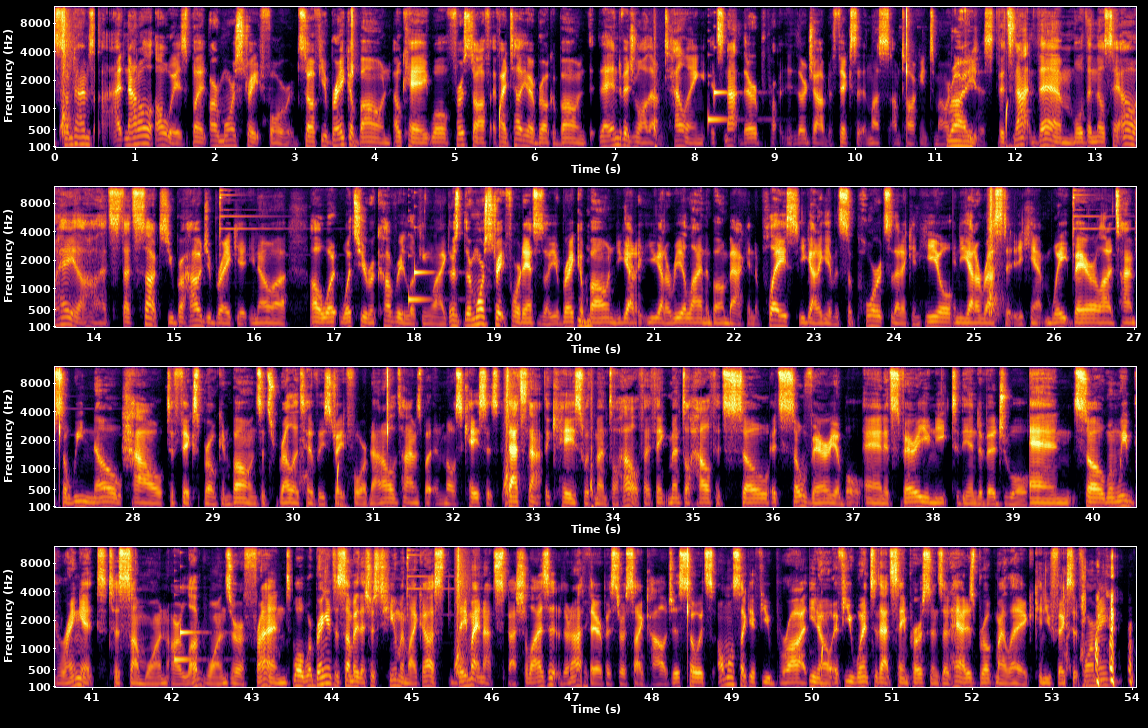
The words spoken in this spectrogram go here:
Sometimes, I not al always, but are more straightforward. So if you break a bone, okay, well, first off, if I tell you I broke a bone, th the individual that I'm telling, it's not their their job to fix it unless I'm talking to my Right. orthopedist. If it's not them, well, then they'll say, "Oh, hey, oh, that's that sucks. You bro how'd you break it?" You know, uh, "Oh, what what's your recovery looking like?" There's they're more straightforward answers, though. You break a Mhm. bone, you gotta you gotta realign the bone back into place, you gotta give it support so that it can heal, and you gotta rest it. You can't weight bear a lot of times, so we know how to fix broken bones. It's relatively straightforward. Not all the times, but in most cases. That's not the case with mental health. I think mental health, it's so it's so variable, and it's very unique to the individual, and so when we bring it to someone, our loved ones or a friend, well, we're bringing it to somebody that's just human like us. They might not specialize it. They're not a therapist or a psychologist, so it's almost like if you brought you know, if you went to that same person and said, "Hey, I just broke my leg. Can you fix it for me?"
